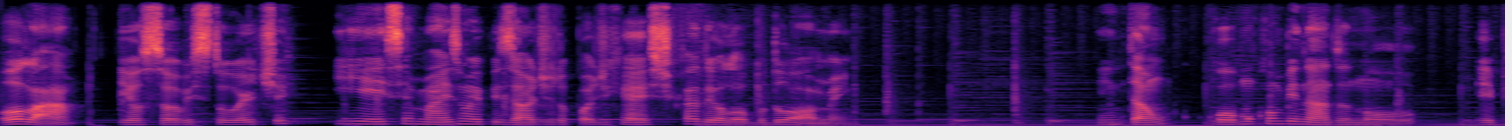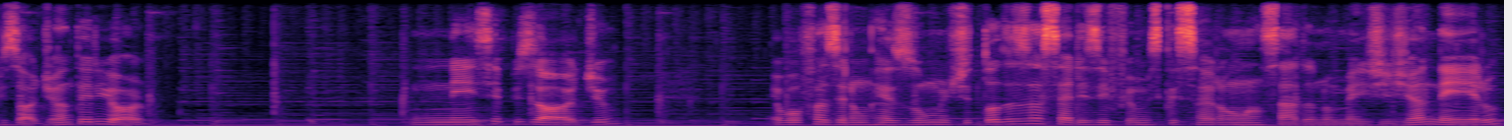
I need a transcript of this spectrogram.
Olá, eu sou o Stuart e esse é mais um episódio do podcast Cadê o Lobo do Homem? Então, como combinado no episódio anterior, nesse episódio eu vou fazer um resumo de todas as séries e filmes que serão lançados no mês de janeiro.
